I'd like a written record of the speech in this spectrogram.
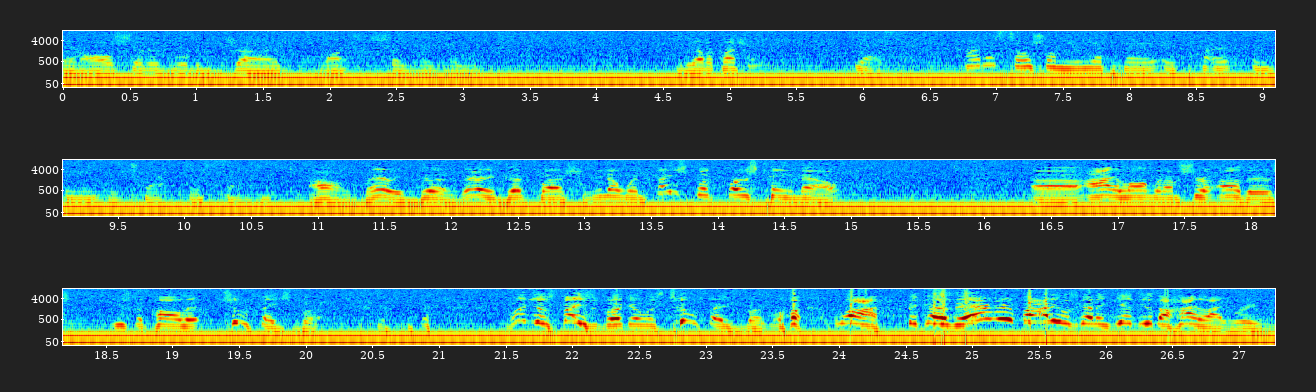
and all sinners will be judged once Satan is released. Any other questions? Yes. How does social media play a part in being a trap for sin? Oh, very good. Very good question. You know, when Facebook first came out, uh, I, along with I'm sure others, used to call it two Facebook. wasn't just Facebook, it was two Facebook. Why? Because everybody was going to give you the highlight reel.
